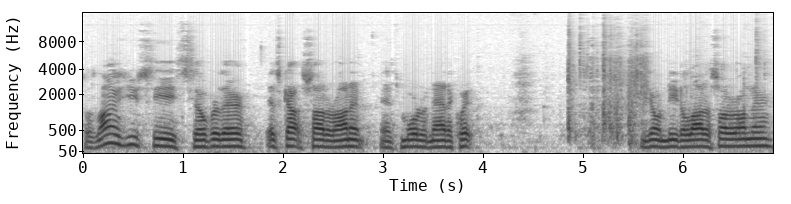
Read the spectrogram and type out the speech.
So as long as you see silver there, it's got solder on it, and it's more than adequate. You don't need a lot of solder on there.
